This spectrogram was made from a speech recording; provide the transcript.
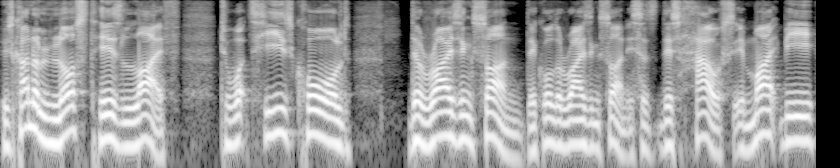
who's kind of lost his life to what he's called the rising sun. They call the rising sun. It says this house. It might be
